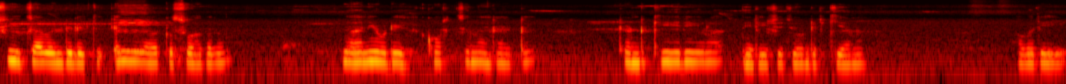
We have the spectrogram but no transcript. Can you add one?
ഷീജ വേൾഡിലേക്ക് എല്ലാവർക്കും സ്വാഗതം. ഞാനിവിടെ കുറച്ച് നേരമായിട്ട് രണ്ട് കീരികളെ നിരീക്ഷിച്ചുകൊണ്ടിരിക്കുകയാണ്. അവർ ഈ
